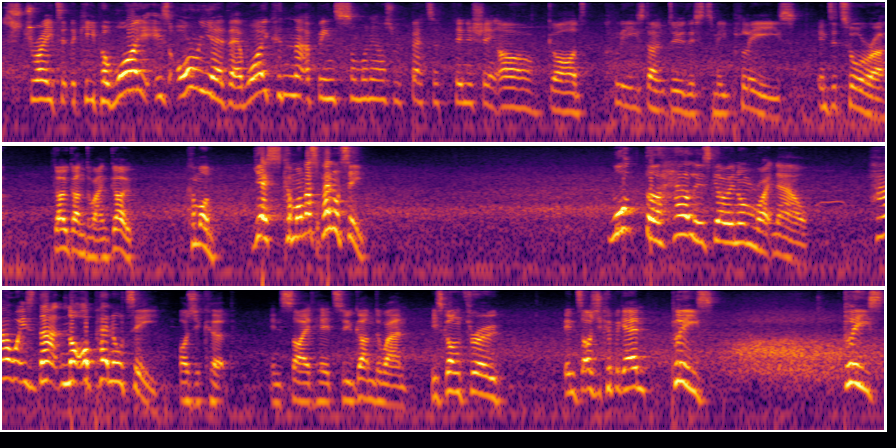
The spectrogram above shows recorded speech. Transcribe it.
Straight at the keeper. Why is Aurier there? Why couldn't that have been someone else with better finishing? Oh, God. Please don't do this to me. Please. Into Tora. Go, Gundogan. Go. Come on. Yes, come on. That's a penalty. What the hell is going on right now? How is that not a penalty? Ozyakup. Inside here to Gundogan. He's gone through. Into Ozyakup again. Please. Please.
